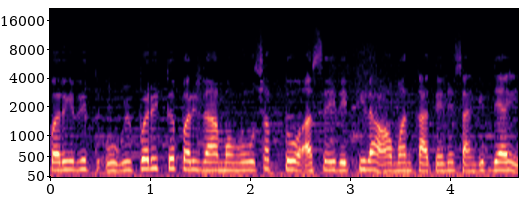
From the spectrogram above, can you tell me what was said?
परिरित विपरीत परिणाम होऊ शकतो असे देखील हवामान खात्याने सांगितले आहे.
